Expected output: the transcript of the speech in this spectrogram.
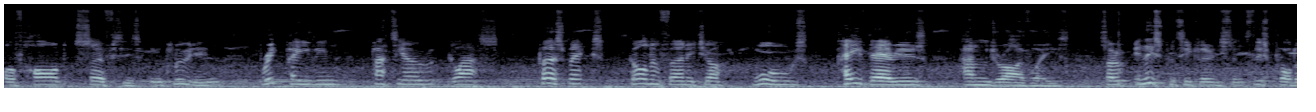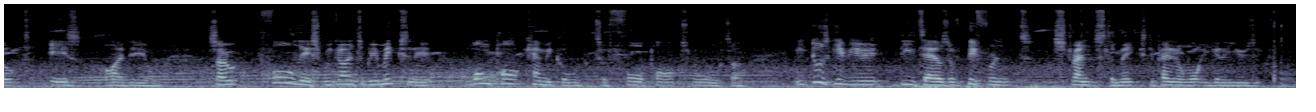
of hard surfaces including brick paving, patio, glass, perspex, garden furniture, walls, paved areas and driveways. So in this particular instance, this product is ideal. So for this, we're going to be mixing it one part chemical to four parts water. It does give you details of different strengths to mix depending on what you're going to use it for.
